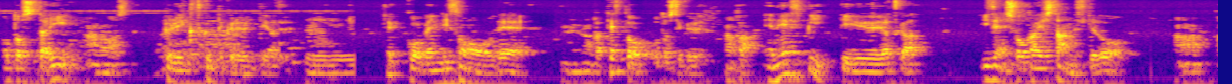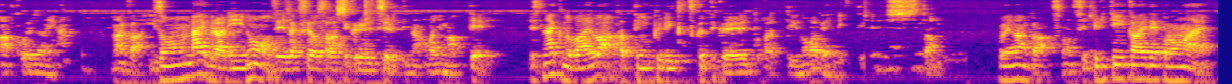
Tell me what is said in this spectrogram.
落としたり、あの、プリック作ってくれるっていうやつ。結構便利そうで、なんかテストを落としてくれる。なんか NSP っていうやつが以前紹介したんですけど、あ、あこれじゃないや。なんか依存ライブラリーの脆弱性を探してくれるツールっていうのが他にもあって、で、スナイクの場合は勝手にプリック作ってくれるとかっていうのが便利でした。これなんかそのセキュリティ会でこの前、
